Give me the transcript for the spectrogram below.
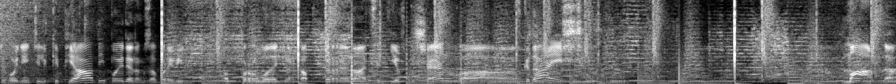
Сьогодні тільки п'ятий поєдинок за Боревій. Проводить веркап 13 Євтушенко, а вкидає щук. Магда.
